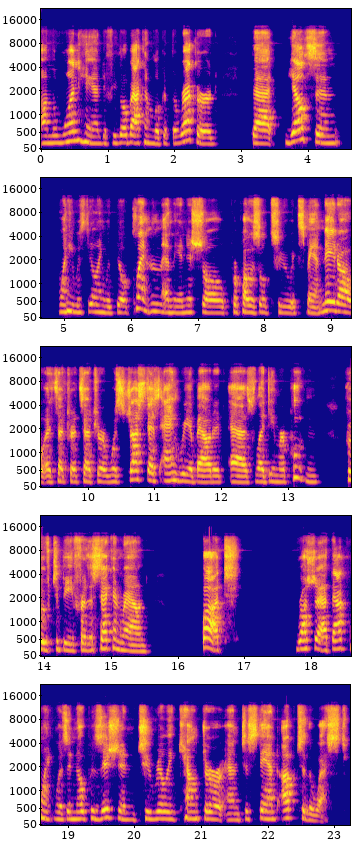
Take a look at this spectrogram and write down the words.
on the one hand, if you go back and look at the record, that Yeltsin, when he was dealing with Bill Clinton and the initial proposal to expand NATO, et cetera, et cetera, was just as angry about it as Vladimir Putin proved to be for the second round. But Russia at that point was in no position to really counter and to stand up to the West.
